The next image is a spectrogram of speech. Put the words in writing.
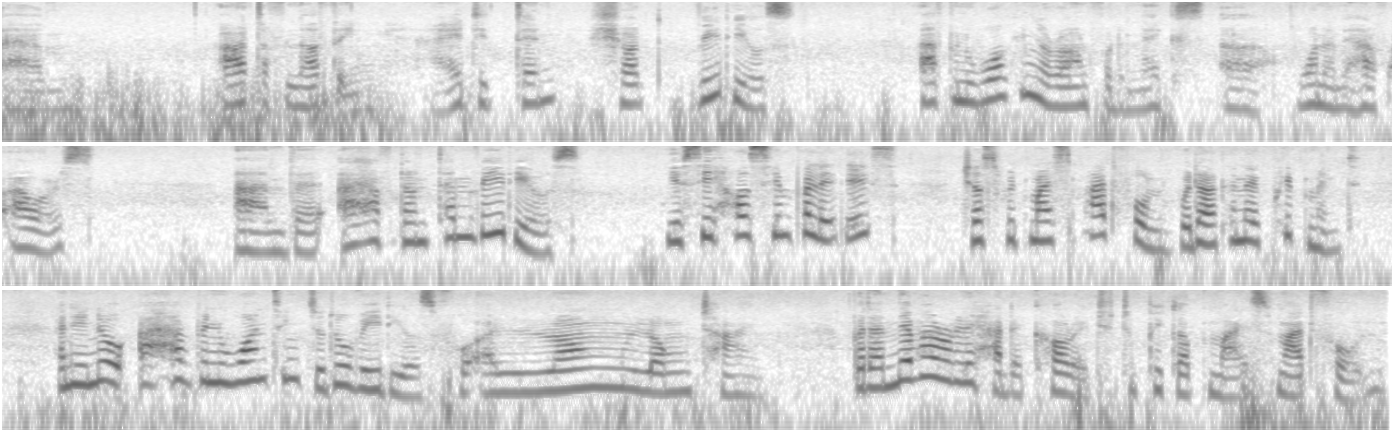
um, out of nothing, I did 10 short videos. I've been walking around for the next uh, one and a half hours and uh, I have done 10 videos. You see how simple it is? Just with my smartphone without any equipment. And you know, I have been wanting to do videos for a long, long time, but I never really had the courage to pick up my smartphone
